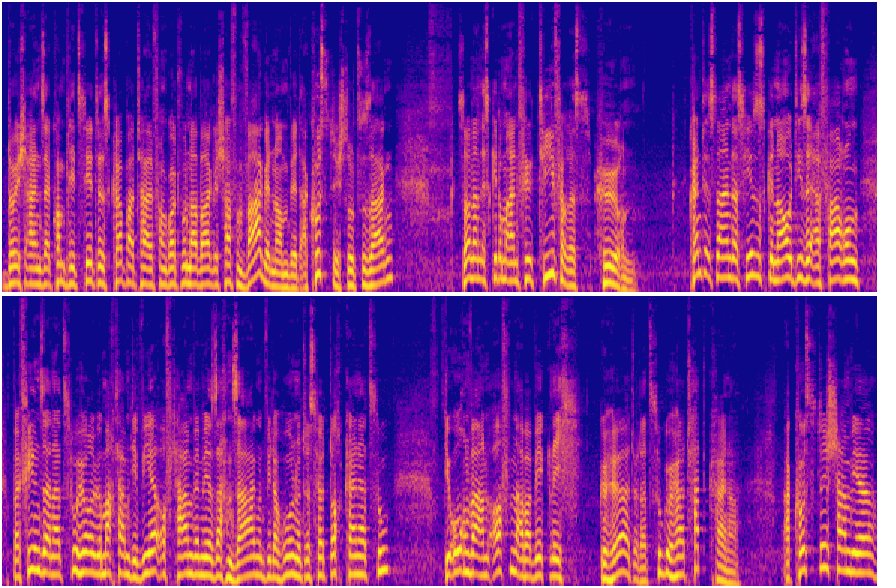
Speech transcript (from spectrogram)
durch ein sehr kompliziertes Körperteil von Gott wunderbar geschaffen wahrgenommen wird, akustisch sozusagen, sondern es geht um ein viel tieferes Hören. Könnte es sein, dass Jesus genau diese Erfahrung bei vielen seiner Zuhörer gemacht haben, die wir oft haben, wenn wir Sachen sagen und wiederholen und es hört doch keiner zu? Die Ohren waren offen, aber wirklich gehört oder zugehört hat keiner. Akustisch haben wir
